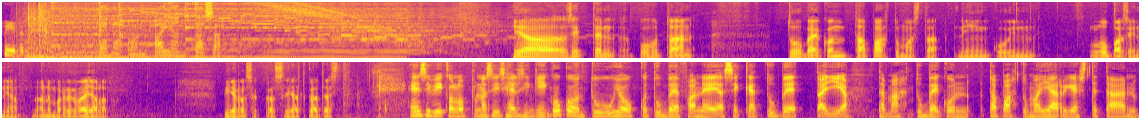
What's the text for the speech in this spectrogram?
Kiitos. Tämä on ajan tasa. Ja sitten puhutaan Tubekon tapahtumasta niin kuin lupasin ja Anne-Mari Rajala vieransa kanssa jatkaa tästä. Ensi viikonloppuna siis Helsinkiin kokoontuu joukko tubefaneja sekä tubettajia. Tämä Tubekon tapahtuma järjestetään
